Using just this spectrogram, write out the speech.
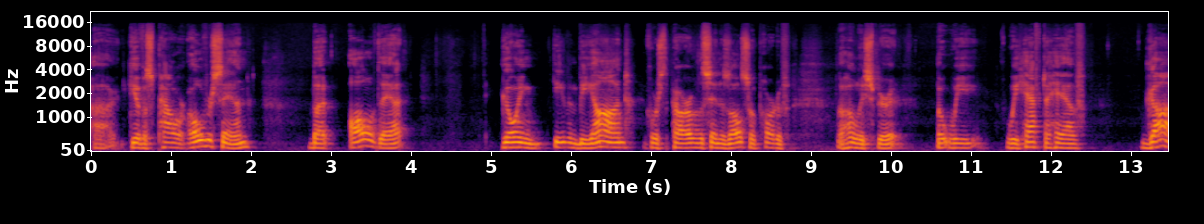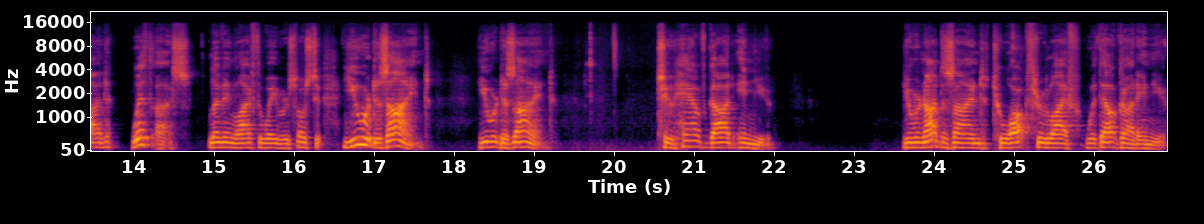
uh, give us power over sin. But all of that going even beyond, of course, the power of the sin is also part of the Holy Spirit. But we we have to have God with us, living life the way we're supposed to. You were designed, you were designed to have God in you. You were not designed to walk through life without God in you.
